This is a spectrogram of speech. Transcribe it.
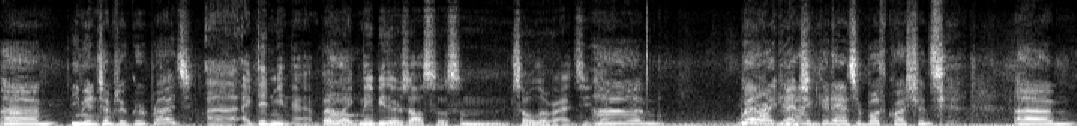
Um, you mean in terms of group rides? Uh, I did mean that, but Oh. like maybe there's also some solo rides you like. Um, well, I, can, I could answer both questions. Um,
